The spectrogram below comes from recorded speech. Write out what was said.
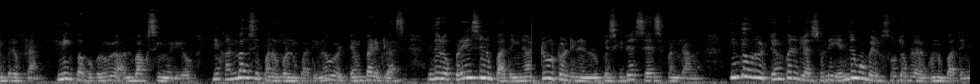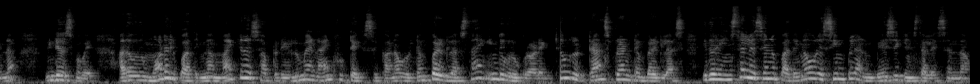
என் பேர் இன்னைக்கு பார்க்க போகிற ஒரு அன்பாக்சிங் வீடியோ இன்னைக்கு அன்பாக்சிங் பண்ண போகணும்னு பார்த்தீங்கன்னா ஒரு டெம்பர் கிளாஸ் இதோட ப்ரைஸ்னு பார்த்தீங்கன்னா டூ டுவெண்ட்டி நைன் ருபீஸ் கிட்ட சேல்ஸ் பண்ணுறாங்க இந்த ஒரு டெம்பர் கிளாஸ் வந்து எந்த மொபைல் சூட்டபிளாக இருக்கும்னு பார்த்தீங்கன்னா விண்டோஸ் மொபைல் அதாவது மாடல் பார்த்தீங்கன்னா மைக்ரோசாஃப்ட் எலுமே நைன் ஃபிஃப்டி எக்ஸுக்கான ஒரு டெம்பர் கிளாஸ் தான் இந்த ஒரு ப்ராடக்ட் ஒரு டிரான்ஸ்பரண்ட் டெம்பர் கிளாஸ் இதோட இன்ஸ்டாலேஷன் பார்த்தீங்கன்னா ஒரு சிம்பிள் அண்ட் பேசிக் இன்ஸ்டாலேஷன் தான்.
